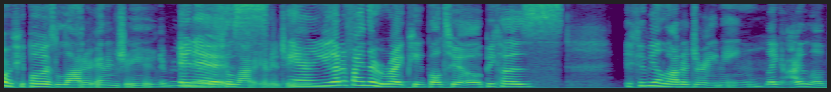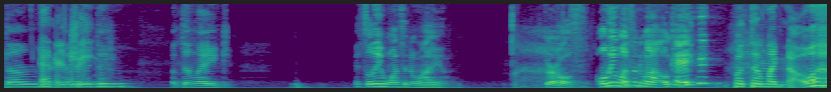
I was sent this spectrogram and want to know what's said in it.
out with people is a lot of energy. really It is It's a lot of energy. and you gotta find the right people too, because it could be a lot of draining. like I love them Energy. everything, but then like it's only once in a while. Girls, only once in a while, okay? But then, like, no,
